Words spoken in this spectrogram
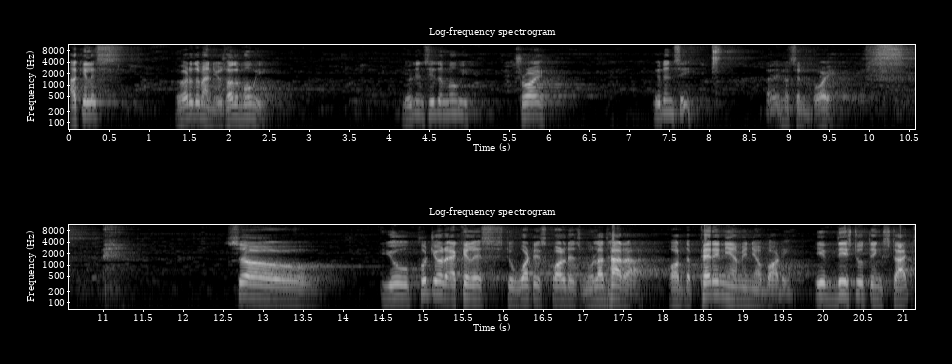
Achilles? You heard of the man? You saw the movie? You didn't see the movie? Troy? You didn't see? An innocent boy. So, you put your Achilles to what is called as Muladhara or the perineum in your body. If these two things touch,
